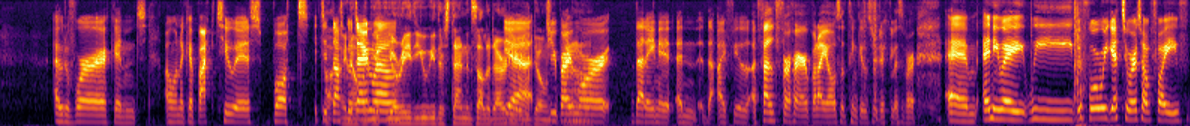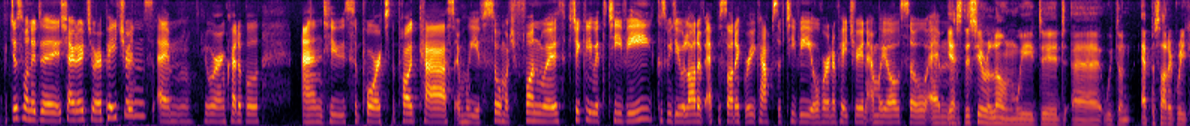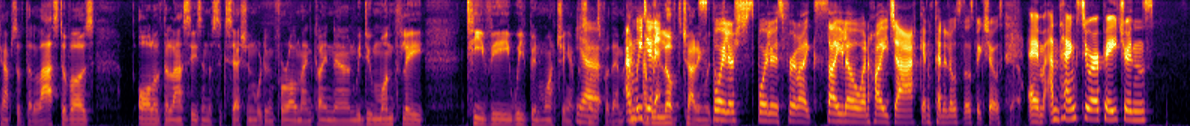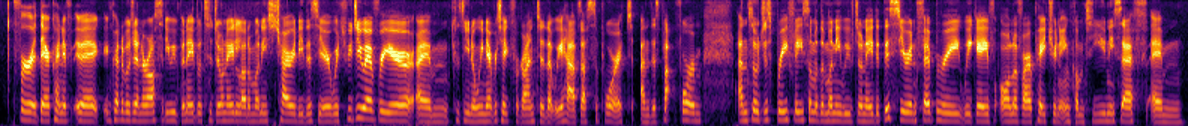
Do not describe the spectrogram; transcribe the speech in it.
out of work and I want to get back to it, but it did not I go know, down well. You're, either you either stand in solidarity or yeah, you don't. Drew. Barrymore, that ain't it, and I feel I felt for her, but I also think it was ridiculous of her. Um, anyway, we before we get to our top five, just wanted to shout out to our patrons, um, who are incredible. And who support the podcast, and we have so much fun with, particularly with TV, because we do a lot of episodic recaps of TV over on our Patreon, and we also um, Yes, this year alone we did. Uh, we've done episodic recaps of The Last of Us, all of the last season of Succession. We're doing For All Mankind now, and we do monthly TV. We've been watching episodes for them, and, we did we loved chatting with them. spoilers. Spoilers for like Silo and Hijack and kind of loads of those big shows. Um, and thanks to our patrons for their kind of uh, incredible generosity, we've been able to donate a lot of money to charity this year, which we do every year. Because you know we never take for granted that we have that support and this platform. And so, just briefly, some of the money we've donated this year in February, we gave all of our patron income to UNICEF. Um,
